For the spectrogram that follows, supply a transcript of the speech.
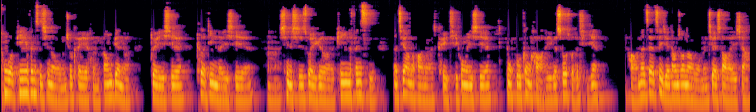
通过拼音分词器呢，我们就可以很方便的对一些特定的一些嗯信息做一个拼音的分词。那这样的话呢，可以提供一些用户更好的一个搜索的体验。好，那在这节当中呢，我们介绍了一下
